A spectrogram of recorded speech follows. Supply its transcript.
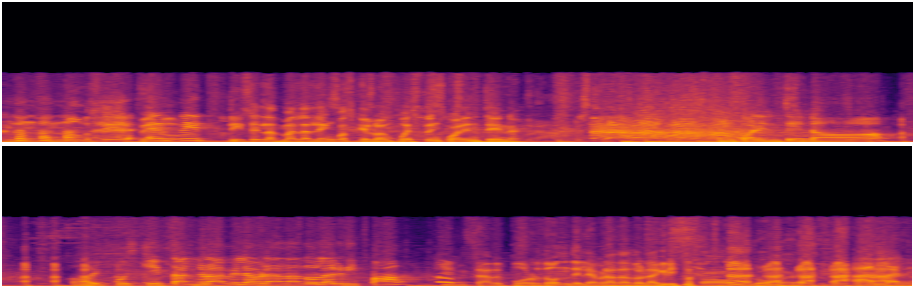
Mm, No sé, pero En fin. dicen las malas lenguas que lo han puesto en cuarentena. En cuarentena. Ay, pues qué tan grave le habrá dado la gripa. ¿Quién sabe por dónde le habrá dado la gripa? Ándale.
